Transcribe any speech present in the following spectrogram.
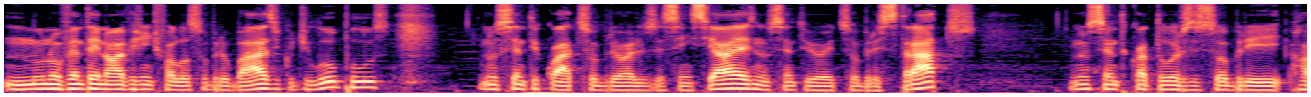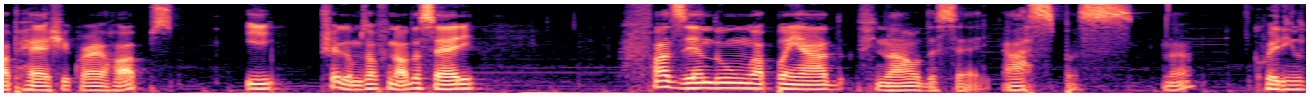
no 99 a gente falou sobre o básico de lúpulos. No 104 sobre óleos essenciais. No 108 sobre extratos no 114 sobre Hop Hash e Cryo Hops e chegamos ao final da série fazendo um apanhado final da série, aspas, né? Coelhinhos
